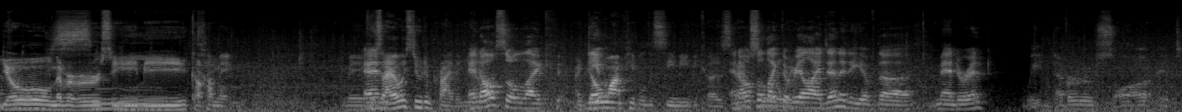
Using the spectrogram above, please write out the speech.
You'll never see me coming. I mean, And- Because I always do it in private. And know? also, like. I the- don't want people to see me because. And also, like, the little real identity of the Mandarin. We never saw it.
